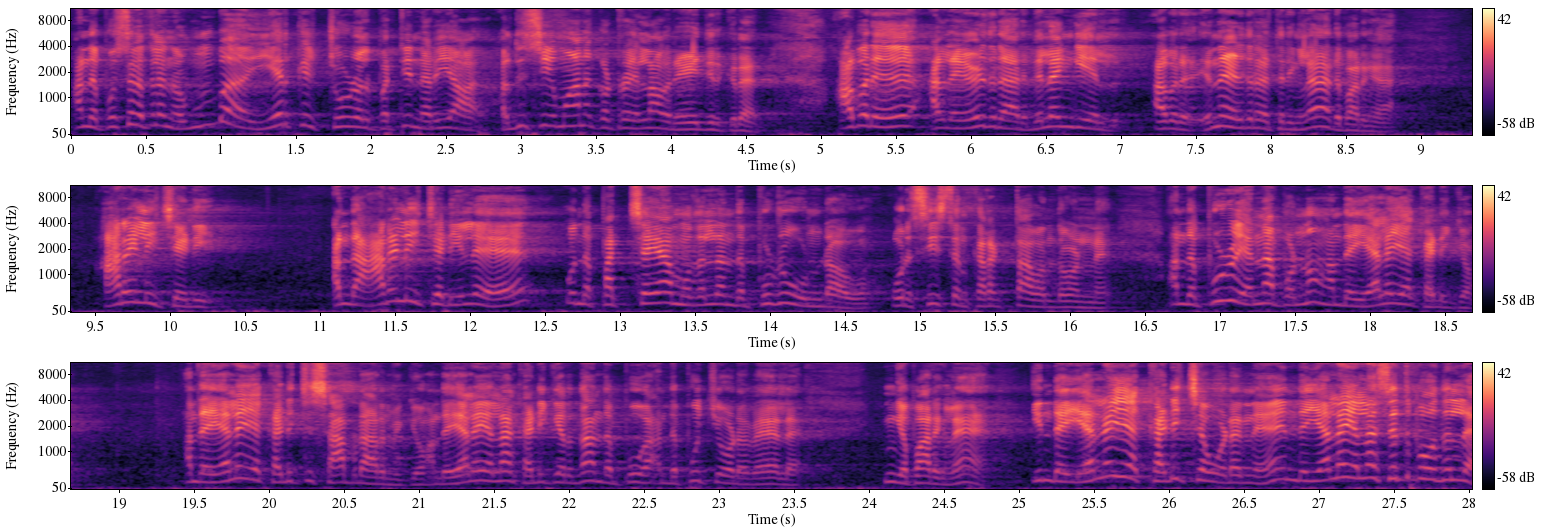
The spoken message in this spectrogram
அந்த புஸ்தகத்தில் ரொம்ப இயற்கை சூழல் பற்றி நிறைய அதிசயமான கட்டுரையெல்லாம் அவர் எழுதியிருக்கிறார். அவர் அதில் எழுதுறார் விலங்கியல். அவர் என்ன எழுதுகிறார் தெரியுங்களா? அது பாருங்கள் அரளி செடி அந்த அரளி செடியில் இந்த பச்சையாக முதல்ல அந்த புழு உண்டாகும். ஒரு சீசன் கரெக்டாக வந்தோடனே அந்த புழு என்ன பண்ணும்? அந்த இலையை கடிக்கும். அந்த இலையை கடித்து சாப்பிட ஆரம்பிக்கும். அந்த இலையெல்லாம் கடிக்கிறது தான் அந்த பூ அந்த பூச்சியோட வேலை. இங்கே பாருங்களேன். இந்த இலையை கடித்த உடனே இந்த இலையெல்லாம் செத்து போகுதில்ல.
